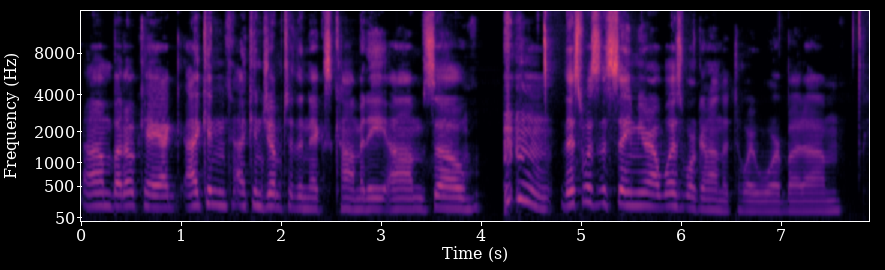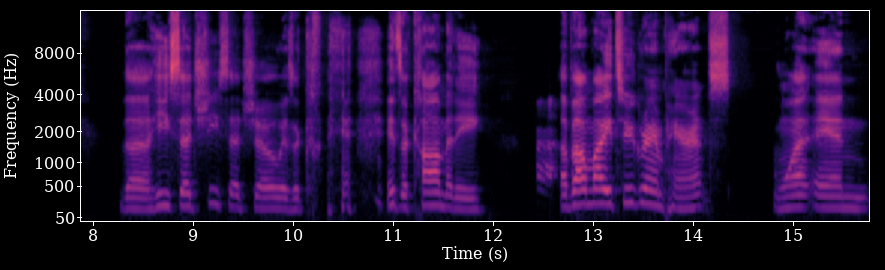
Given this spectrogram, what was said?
Um, but okay, I, I can I can jump to the next comedy. Um, so this was the same year I was working on the Toy War, but um, the He Said She Said show is a it's a comedy about my two grandparents, one and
